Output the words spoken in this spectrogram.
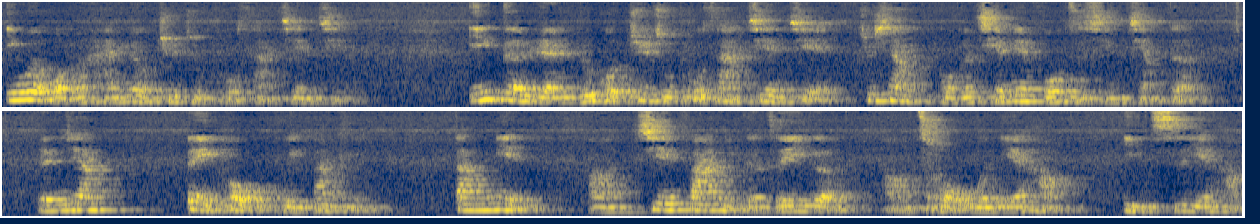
因为我们还没有具足菩萨见解。一个人如果具足菩萨见解，就像我们前面佛子行讲的，人家背后诽谤你，当面啊揭发你的这一个啊丑闻也好，隐私也好，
